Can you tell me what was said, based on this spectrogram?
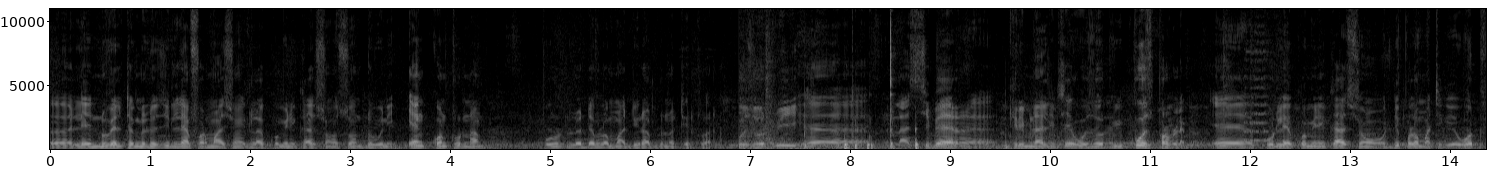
euh, les nouvelles technologies de l'information et de la communication sont devenues incontournables pour le développement durable de nos territoires. Aujourd'hui, euh, la cybercriminalité aujourd'hui pose problème. Et pour les communications diplomatiques et autres,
